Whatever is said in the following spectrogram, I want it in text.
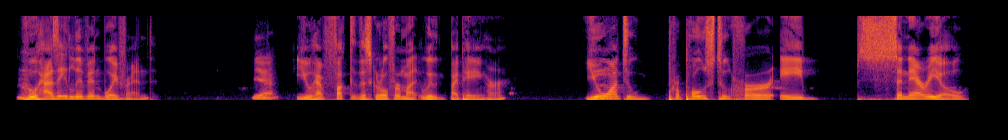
who has a live-in boyfriend. yeah. You have fucked this girl for money with by paying her. You Mhm. want to propose to her a scenario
